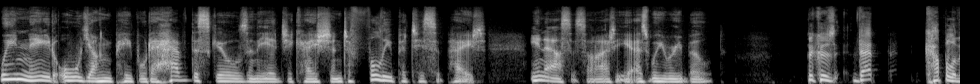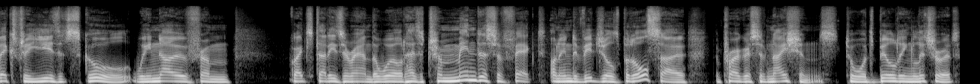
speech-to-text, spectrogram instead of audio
we need all young people to have the skills and the education to fully participate in our society as we rebuild. Because that couple of extra years at school, we know from great studies around the world, has a tremendous effect on individuals, but also the progress of nations towards building literate,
